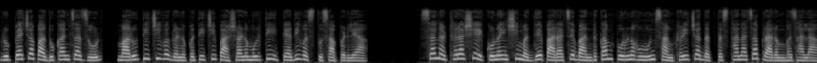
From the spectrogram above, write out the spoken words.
रुपयाच्या पादुकांचा जोड मारुतीची व गणपतीची पाषाणमूर्ती इत्यादी वस्तू सापडल्या. सन अठराशे एकोणऐंशी मध्ये पाराचे बांधकाम पूर्ण होऊन सांखळीच्या दत्तस्थानाचा प्रारंभ झाला.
